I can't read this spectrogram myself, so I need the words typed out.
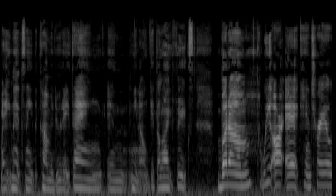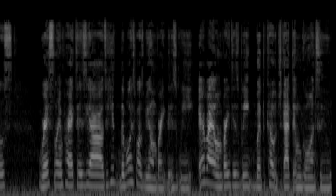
maintenance need to come and do their thing and you know get the light fixed. But um we are at Kentrail's wrestling practice y'all. He- the boy's supposed to be on break this week. Everybody on break this week but the coach got them going to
